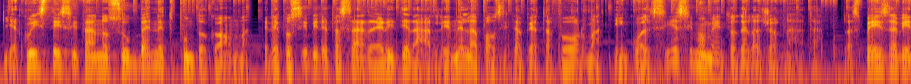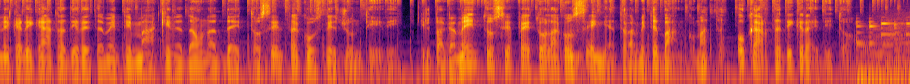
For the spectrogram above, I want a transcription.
Gli acquisti si fanno su bennett.com ed è possibile passare a ritirarli nell'apposita piattaforma in qualsiasi momento della giornata. La spesa viene caricata direttamente in macchina da un addetto senza costi aggiuntivi. Il pagamento si effettua alla consegna tramite bancomat o carta carta di credito.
